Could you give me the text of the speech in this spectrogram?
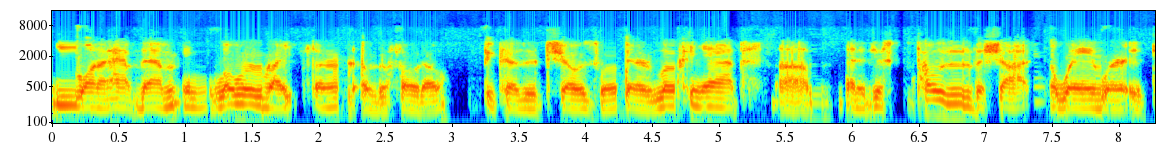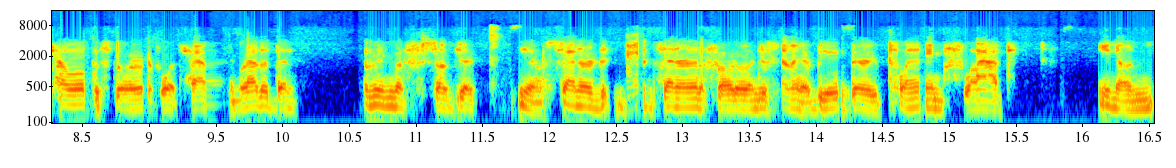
you want to have them in lower right third of the photo because it shows what they're looking at, um, and it just poses the shot in a way where it tells the story of what's happening rather than having the subject, you know, centered center in the photo and just having it be a very plain, flat, you know,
